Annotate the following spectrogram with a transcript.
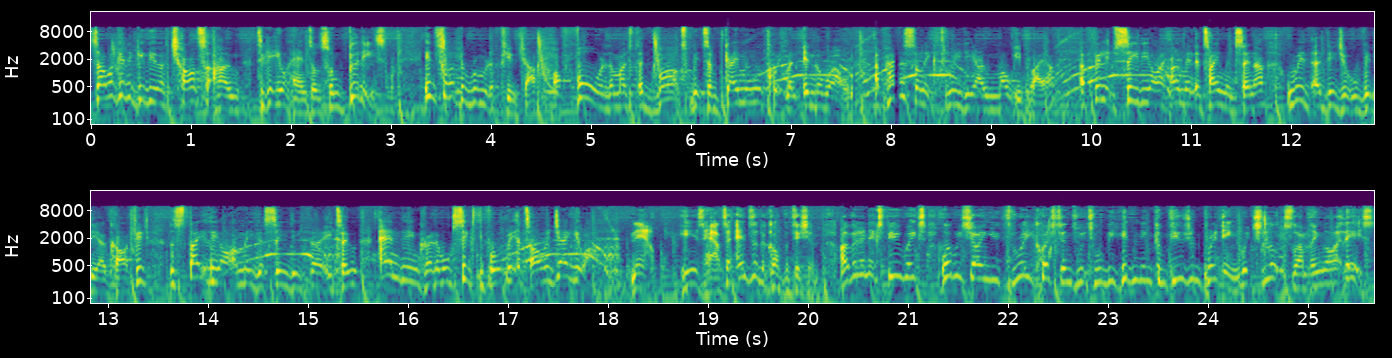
So we're going to give you a chance at home to get your hands on some goodies. Inside the Room of the Future are four of the most advanced bits of gaming equipment in the world. A Panasonic 3DO multiplayer, a Philips CDI home entertainment centre with a digital video cartridge, the state-of-the-art Amiga CD32 and the incredible 64-bit Atari Jaguar. Now, here's how to enter the competition. Over the next few weeks, we'll be showing you three questions which will be hidden in confusion printing, which looks something like this.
